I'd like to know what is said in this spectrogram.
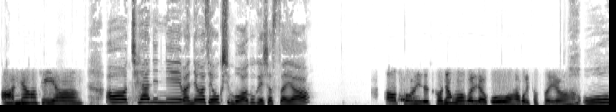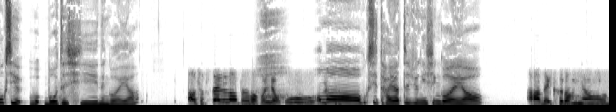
아, 안녕하세요. 어, 최한희님, 안녕하세요. 혹시 뭐 하고 계셨어요? 어, 저 이제 저녁 먹으려고 하고 있었어요. 오, 혹시 뭐, 뭐 드시는 거예요? 어, 저 샐러드 먹으려고. 어머, 혹시 다이어트 중이신 거예요? 아, 네, 그럼요.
